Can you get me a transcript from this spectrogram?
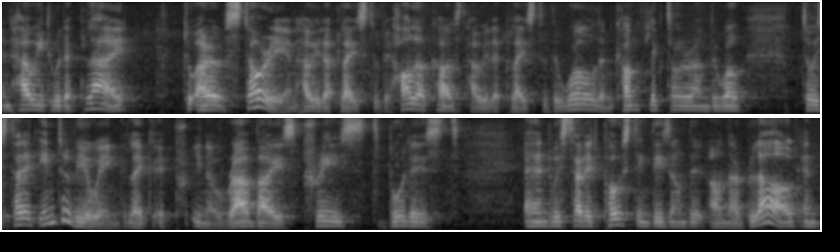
and how it would apply to our story and how it applies to the Holocaust, how it applies to the world and conflicts all around the world. So we started interviewing like a, you know rabbis, priests, Buddhists, and we started posting these on the on our blog and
